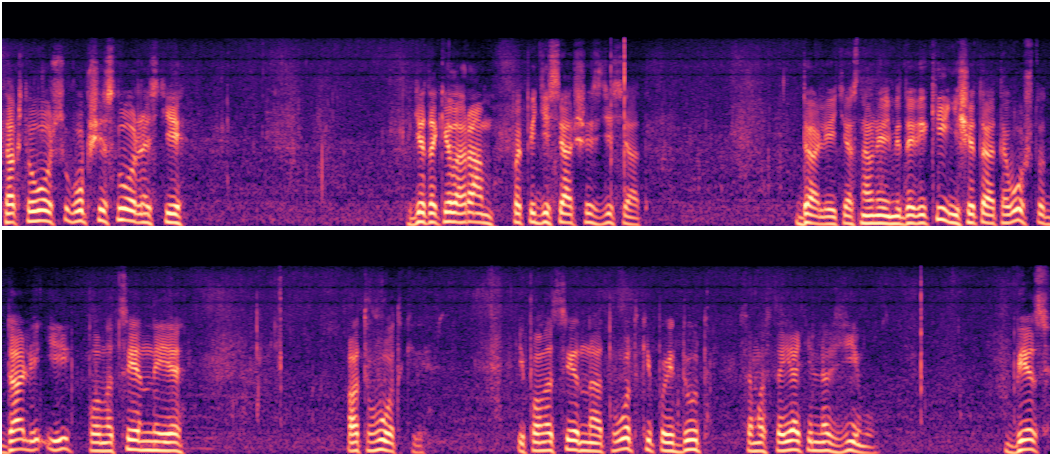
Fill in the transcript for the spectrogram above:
Так что в общей сложности где-то килограмм по 50-60 дали эти основные медовики, не считая того, что дали и полноценные отводки. И полноценные отводки пойдут самостоятельно в зиму, без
